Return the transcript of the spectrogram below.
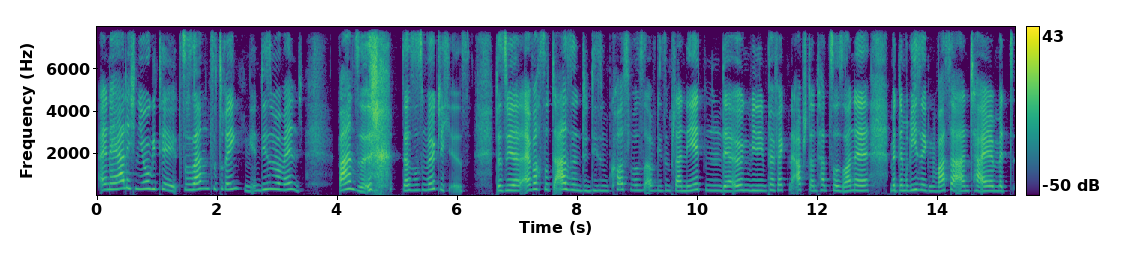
Einen herrlichen Yogi-Tee zusammen zu trinken in diesem Moment. Wahnsinn, dass es möglich ist. Dass wir einfach so da sind in diesem Kosmos, auf diesem Planeten, der irgendwie den perfekten Abstand hat zur Sonne, mit einem riesigen Wasseranteil, mit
